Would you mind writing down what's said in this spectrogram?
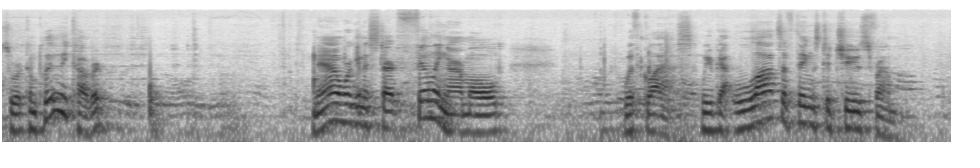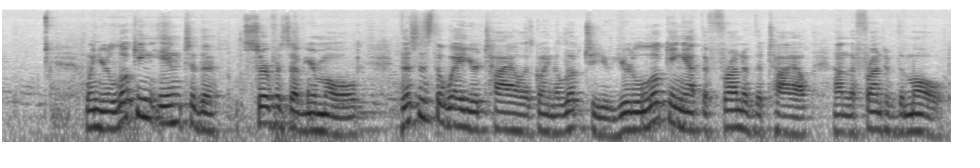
So we're completely covered. Now we're going to start filling our mold with glass. We've got lots of things to choose from. When you're looking into the surface of your mold, this is the way your tile is going to look to you. You're looking at the front of the tile on the front of the mold.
